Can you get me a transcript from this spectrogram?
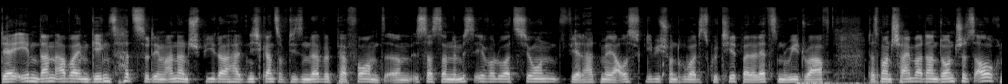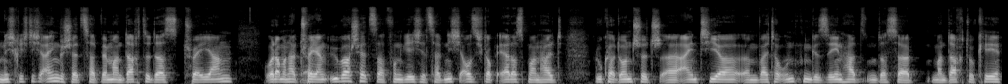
der eben dann aber im Gegensatz zu dem anderen Spieler halt nicht ganz auf diesem Level performt. Ähm, ist das dann eine Missevaluation? Wir hatten wir ja ausgiebig schon drüber diskutiert bei der letzten Redraft, dass man scheinbar dann Doncic auch nicht richtig eingeschätzt hat, wenn man dachte, dass Trey Young oder man hat ja. Trey Young überschätzt, davon gehe ich jetzt halt nicht aus. Ich glaube eher, dass man halt Luka Doncic äh, ein Tier ähm, weiter unten gesehen hat und deshalb man dachte, okay,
